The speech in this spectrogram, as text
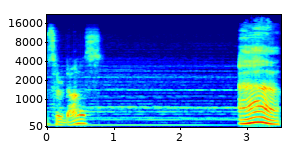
Sardonyx. Oh.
